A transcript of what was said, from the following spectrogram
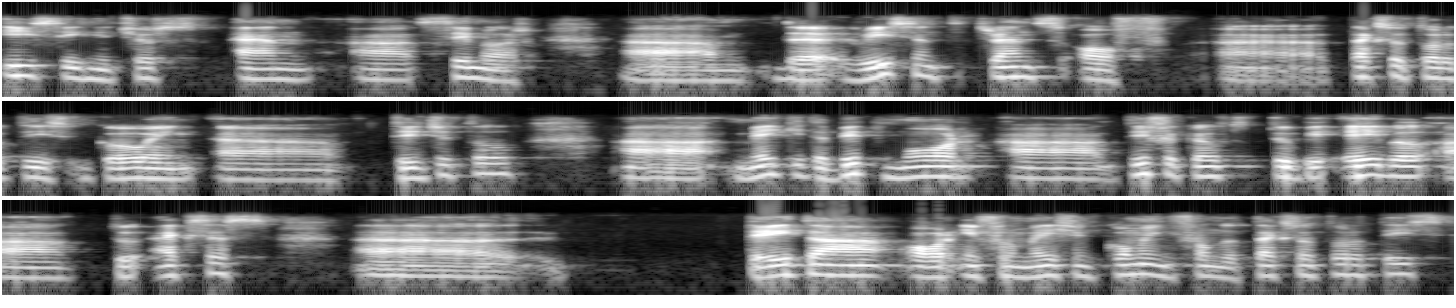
e-signatures and uh, similar. Um, the recent trends of uh, tax authorities going uh, digital uh, make it a bit more uh, difficult to be able uh, to access data or information coming from the tax authorities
